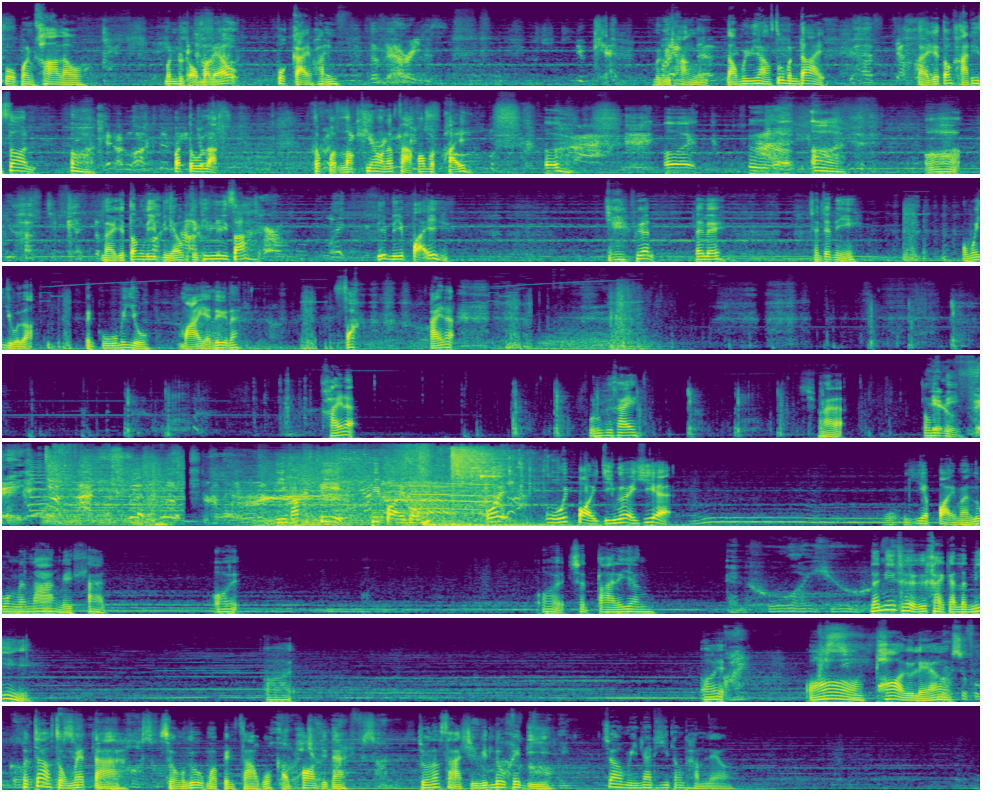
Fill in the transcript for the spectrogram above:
พวกมันฆ่าเรา มันหลุดออกมาแล้ว พวกกายพันธุ์ไม่มีทาง เราไม่มีทางสู้มันได้ You have to นจะต้องหาที่ซ่อนโอ้ประตูหลัก ต้องปลดล็อกที่ห้องรักษาความปลอดภัย เออเอยเออเอออ๋อนายจะต้องรีบหนีออกจากที่นี่ซะ รีบหนีไปเคเพื่อนได้เลย ฉันจะหนีผมไม่อยู่ละเป็นกูไม่อยู่มาอย่าดื้อนะฟักไปนะใครน่ะคุณคือใครชิบหายละ ต้องรีบหนี Fake. พี่ครับพี่พี่ปล่อยผม โอ้ยโอ้ยปล่อยจริงด้วยไอ้เหี้ยโอ้ยเหี้ยปล่อยมาล่วงด้านล่างเลยสัตว์โอ้ยโอ้ยฉันตายหรือยัง And who are you? แล้วนี่เธอคือใครกันล่ะนี่ ออยู่แล้ว พระเจ้าทรงเมตตาส่งลูกมาเป็นสาวกของพ่อสินะ จงรักษาชีวิตลูกให้ดี เจ้ามีหน้าที่ต้องทำแล้ว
